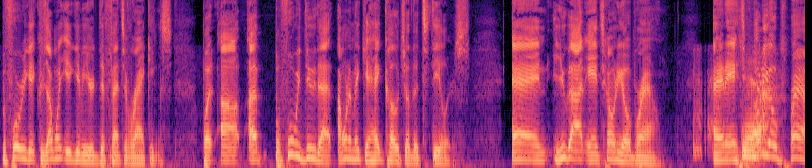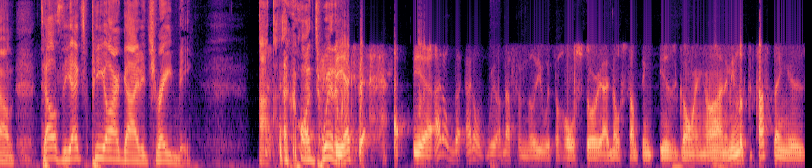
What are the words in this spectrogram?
before we get because I want you to give me your defensive rankings. But uh, uh, before we do that, I want to make you head coach of the Steelers, and you got Antonio Brown. And Antonio Brown tells the XPR guy to trade me uh, on Twitter. The ex- yeah, I don't. I don't. re- I'm not familiar with the whole story. I know something is going on. I mean, look, the tough thing is,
